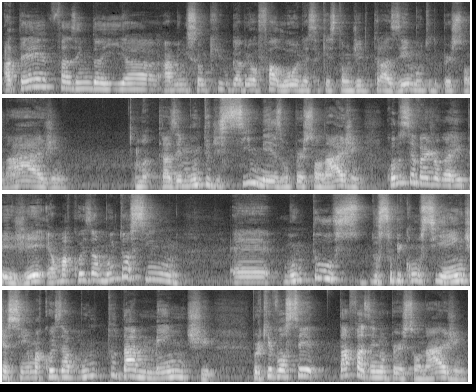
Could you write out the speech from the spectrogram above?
até fazendo aí a, a menção que o Gabriel falou, nessa questão de ele trazer muito do personagem, uma- trazer muito de si mesmo o personagem, quando você vai jogar RPG, é uma coisa muito assim. É, muito do subconsciente, assim, uma coisa muito da mente. Porque você tá fazendo um personagem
